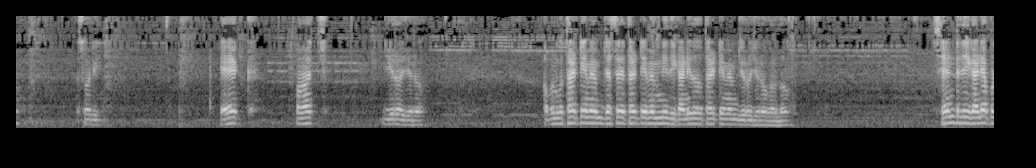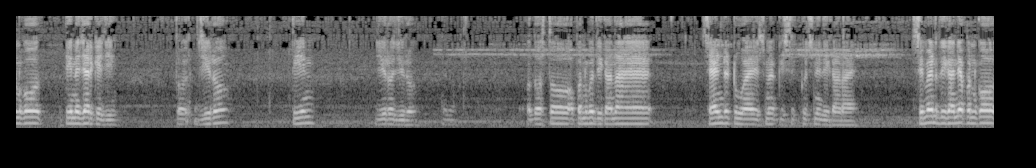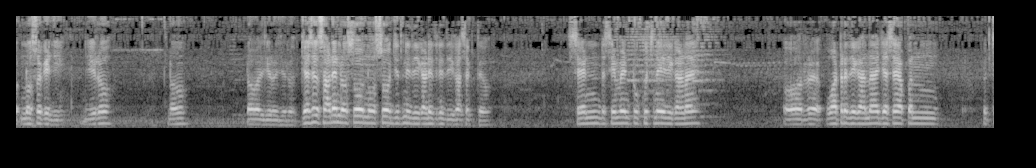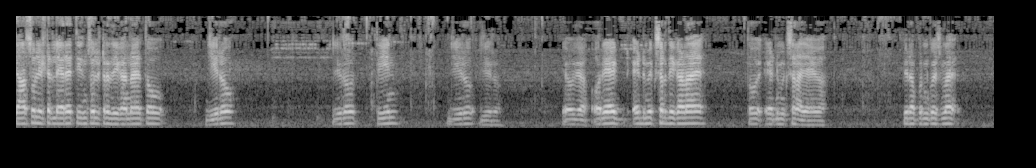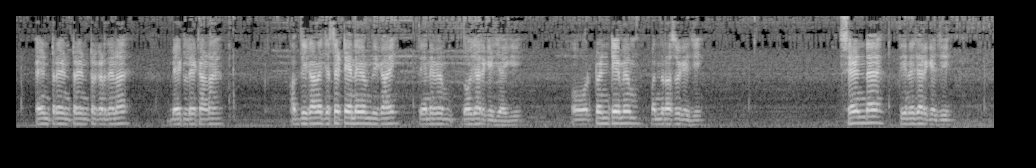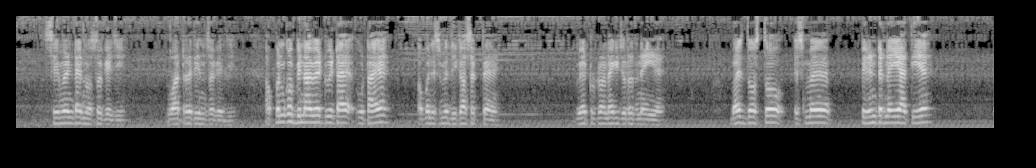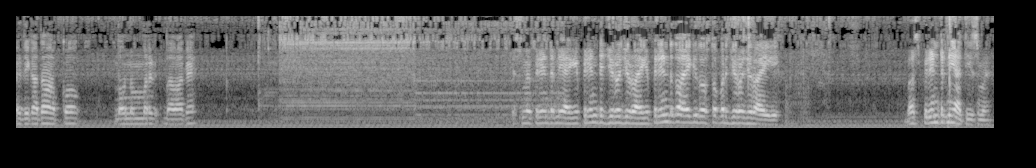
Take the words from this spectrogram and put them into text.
सॉरी एक, पाँच ज़ीरो ज़ीरो। अपन को थर्टी एम एम जैसे थर्टी एम एम नहीं दिखानी तो thirty M M zero zero कर दो। सेंट दिखानी अपन को तीन हज़ार के जी तो ज़ीरो, तीन, ज़ीरो ज़ीरो। और दोस्तों, अपन को दिखाना है सेंड टू है, इसमें किसी, कुछ नहीं दिखाना है। सीमेंट दिखानी अपन को नौ सौ के जी ज़ीरो, नौ डबल ज़ीरो ज़ीरो। जैसे साढ़े नौ सौ नौ सौ जितनी दिखानी उतनी दिखा सकते हो। सेंड सीमेंट टू कुछ नहीं दिखाना है। और वाटर दिखाना है, जैसे अपन 400 लीटर ले रहे तीन सौ लीटर दिखाना है तो ज़ीरो ज़ीरो, तीन, ज़ीरो ज़ीरो। ये हो गया। और एक एड मिक्सर दिखाना है तो एड मिक्सर आ जाएगा। फिर अपन को इसमें एंटर एंटर एंटर कर देना है। बैक लेकर आना है। अब दिखाना जैसे टेन एम एम दिखाई, टेन एम एम दो हज़ार के जी आएगी और ट्वेंटी एम एम पंद्रह सौ के जी। सेंड है तीन हज़ार के जी सीमेंट है नौ सौ के जी वाटर है तीन सौ के जी। अपन को बिना वेट उठाए उठाए, अपन इसमें दिखा सकते हैं। वेट उठाने की ज़रूरत नहीं है। बस दोस्तों, इसमें प्रिंट नहीं आती है। मैं दिखाता हूँ आपको, दो नंबर दबा के। इसमें प्रिंट नहीं आएगी। प्रिंट ज़ीरो ज़ीरो आएगी। प्रिंट तो आएगी दोस्तों, पर ज़ीरो ज़ीरो आएगी। बस प्रिंट नहीं आती इसमें।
